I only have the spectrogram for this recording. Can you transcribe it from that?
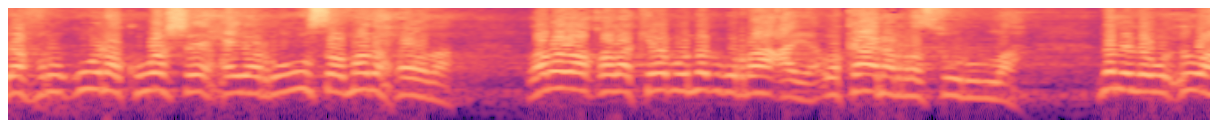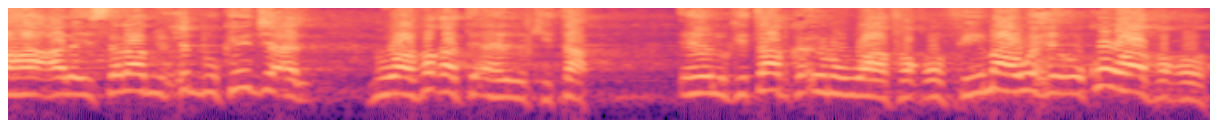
yafruquuna kuwa sheexeeya ru'uusa madaxooda. Labada qola keebuu nabigu raacaya wa kaana rasuulullah. Nabiga wuxuu ahaa calayh salaam yuxibu kii jecel muwaafaqata ahlilkitaab ahlulkitaabka inuu waafaqo fiimaa wixii uu ku waafaqo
